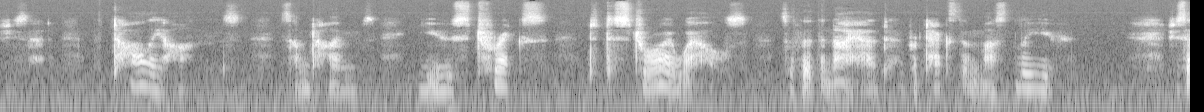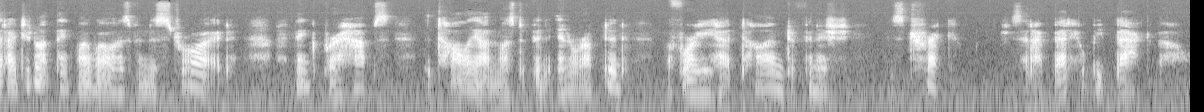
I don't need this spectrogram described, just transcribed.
She said, The Talions sometimes use tricks to destroy wells so that the naiad who protects them must leave. She said, I do not think my well has been destroyed. I think perhaps the Talion must have been interrupted before he had time to finish his trick. She said, I bet he'll be back, though.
